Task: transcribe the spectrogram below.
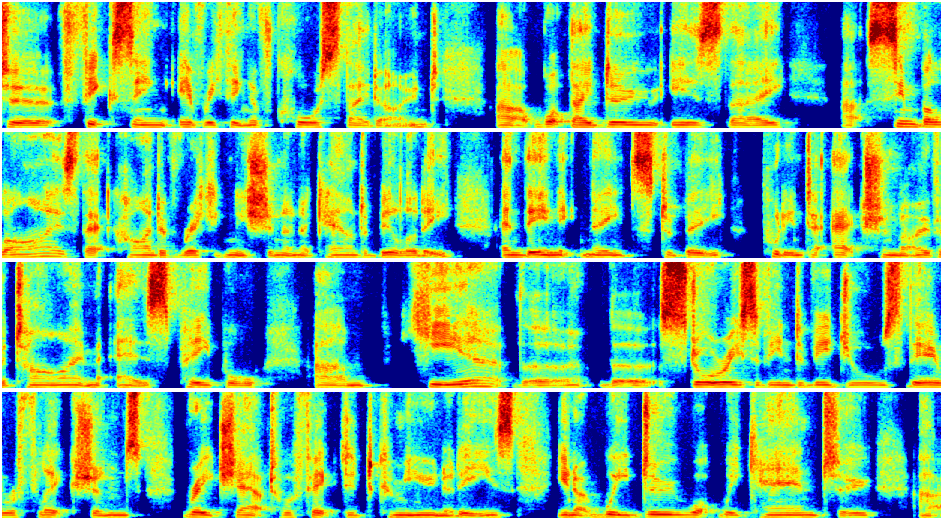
to fixing everything. Of course they don't. Uh, what they do is they uh, symbolize that kind of recognition and accountability and then it needs to be put into action over time as people um, hear the, the stories of individuals, their reflections, reach out to affected communities. You know, we do what we can to uh,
